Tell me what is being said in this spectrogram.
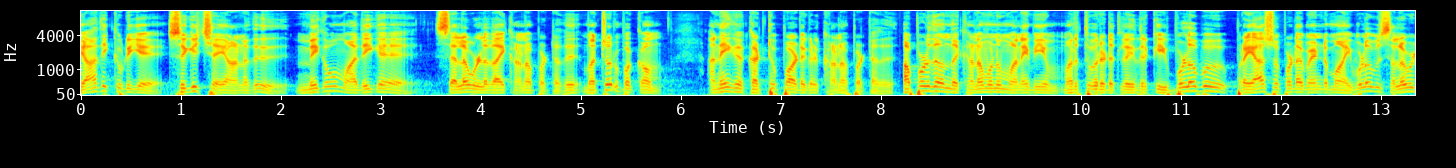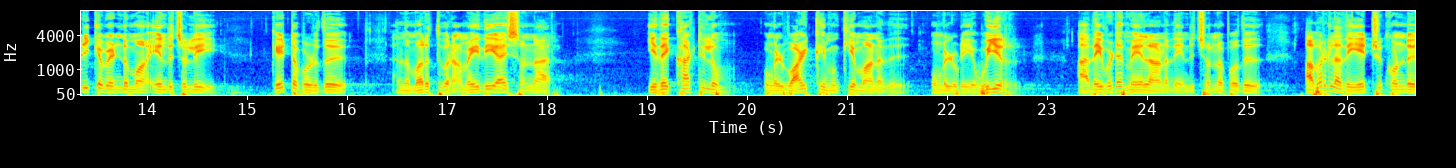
வியாதிக்குரிய சிகிச்சையானது மிகவும் அதிக செலவுள்ளதாய் காணப்பட்டது. மற்றொரு பக்கம் அநேக கட்டுப்பாடுகள் காணப்பட்டது. அப்பொழுது அந்த கணவனும் மனைவியும் மருத்துவரிடத்தில் இதற்கு இவ்வளவு பிரயாசப்பட வேண்டுமா? இவ்வளவு செலவழிக்க வேண்டுமா? என்று சொல்லி கேட்டபொழுது அந்த மருத்துவர் அமைதியாய் சொன்னார் இதை காட்டிலும் உங்கள் வாழ்க்கை முக்கியமானது உங்களுடைய உயிர் அதைவிட மேலானது என்று சொன்னபோது அவர்கள் அதை ஏற்றுக்கொண்டு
